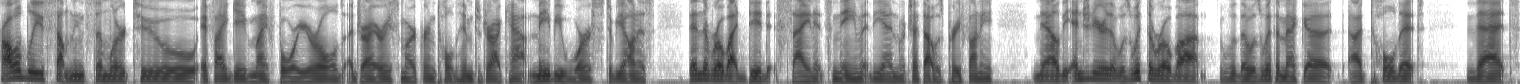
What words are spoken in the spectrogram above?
probably something similar to if I gave my four year old a dry erase marker and told him to draw a cat. Maybe worse, to be honest. Then the robot did sign its name at the end, which I thought was pretty funny. Now, the engineer that was with the robot, that was with Ameca, uh, told it that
